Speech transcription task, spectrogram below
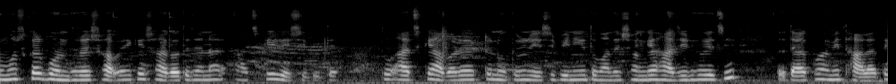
নমস্কার বন্ধুরা, সবাইকে স্বাগত জানার আজকের রেসিপিতে তো আজকে আবারও একটা নতুন রেসিপি নিয়ে তোমাদের সঙ্গে হাজির হয়েছি। তো দেখো, আমি থালাতে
